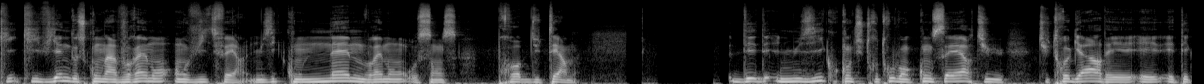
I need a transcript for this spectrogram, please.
qui, qui vienne de ce qu'on a vraiment envie de faire, une musique qu'on aime vraiment au sens propre du terme. une musique où quand tu te retrouves en concert, tu, te regardes et tu es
